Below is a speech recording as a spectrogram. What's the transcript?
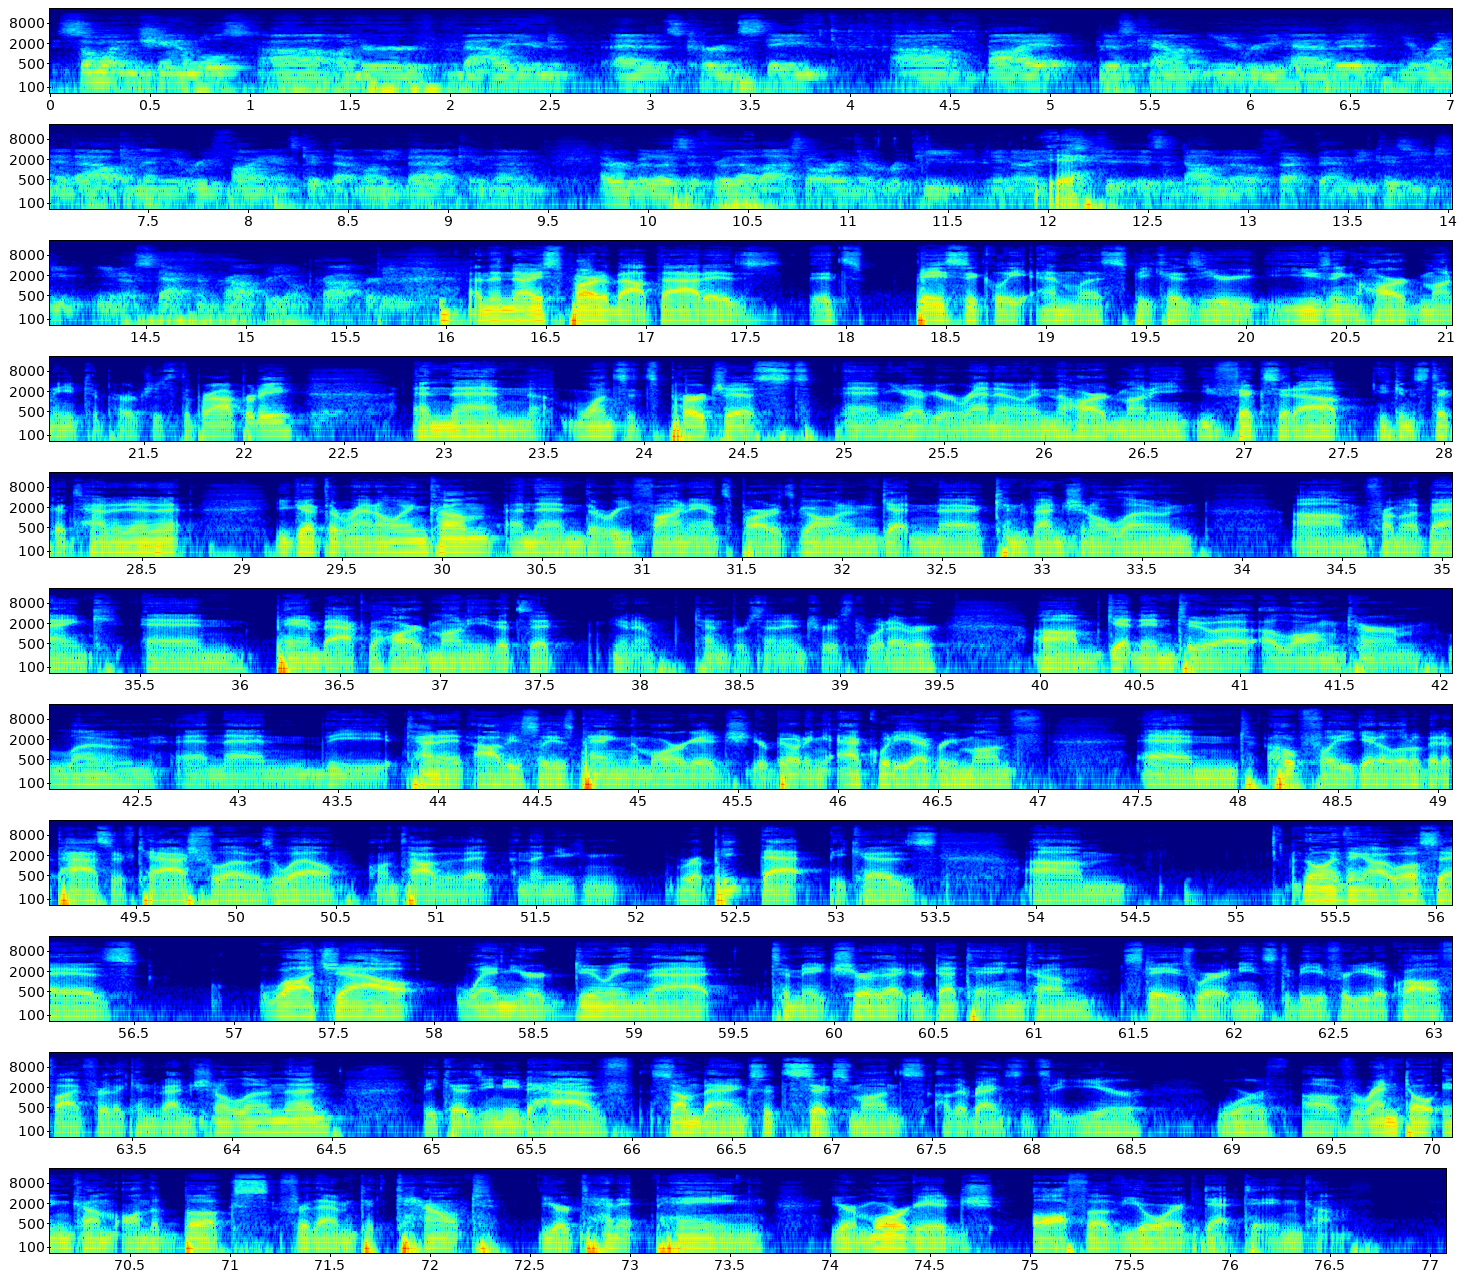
somewhat in shambles, uh, undervalued at its current state. Um, buy it, discount, you rehab it, you rent it out, and then you refinance, get that money back, and then everybody likes to throw that last R in there, repeat. You know, Yeah. just- it's a domino effect then because you keep you know stacking property on property. And the nice part about that is it's basically endless because you're using hard money to purchase the property. And then once it's purchased and you have your reno in the hard money, you fix it up, you can stick a tenant in it, you get the rental income, and then the refinance part is going and getting a conventional loan um, from a bank and paying back the hard money that's at, you know, 10% interest, whatever. Um, getting into a, a long-term loan and then the tenant obviously is paying the mortgage. You're building equity every month and hopefully you get a little bit of passive cash flow as well on top of it. And then you can repeat that because, um, the only thing I will say is watch out when you're doing that to make sure that your debt to income stays where it needs to be for you to qualify for the conventional loan then because you need to have some banks it's 6 months other banks it's a year worth of rental income on the books for them to count your tenant paying your mortgage off of your debt to income.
